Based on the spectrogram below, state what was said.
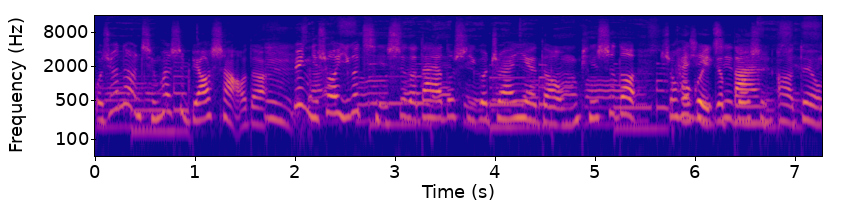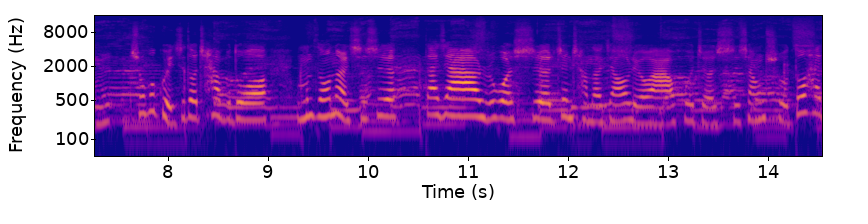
我觉得那种情况是比较少的。嗯，因为你说一个寝室的大家都是一个专业的，我们平时的生活轨迹都是啊，对我们生活轨迹都差不多，我们走哪其实。是大家如果是正常的交流啊，或者是相处，都还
